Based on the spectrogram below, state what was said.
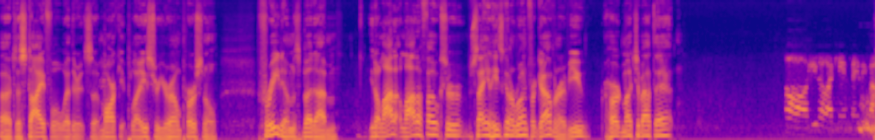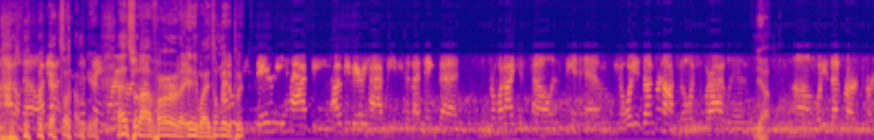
uh, to stifle whether it's a marketplace or your own personal freedoms. But um, you know, a lot of a lot of folks are saying he's going to run for governor. Have you heard much about that? I can't say anything. I don't know. I mean, That's I, what I'm hearing. That's what I've heard. and Anyways, don't mean to I put. would be very happy. I would be very happy because I think that from what I can tell and seeing him, you know, what he's done for Knoxville, which is where I live, Yeah. um, what he's done for our, our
